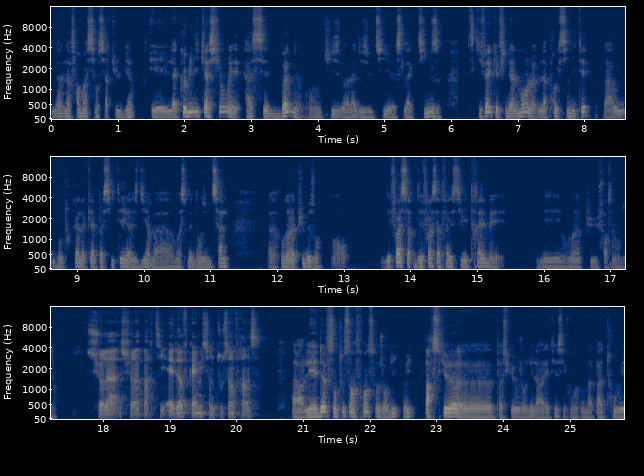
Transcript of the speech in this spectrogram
l'information circule bien. Et la communication est assez bonne. On utilise voilà, des outils Slack Teams. Ce qui fait que finalement, la proximité, bah, ou, en tout cas la capacité à se dire bah, on va se mettre dans une salle, on n'en a plus besoin. des, fois, ça, des fois, ça faciliterait, mais, mais on n'en a plus forcément besoin sur la, sur la partie head-off, quand même, ils sont tous en France. Alors, les head-off sont tous en France aujourd'hui, oui. Parce que, euh, parce qu'aujourd'hui, la réalité, c'est qu'on n'a pas trouvé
